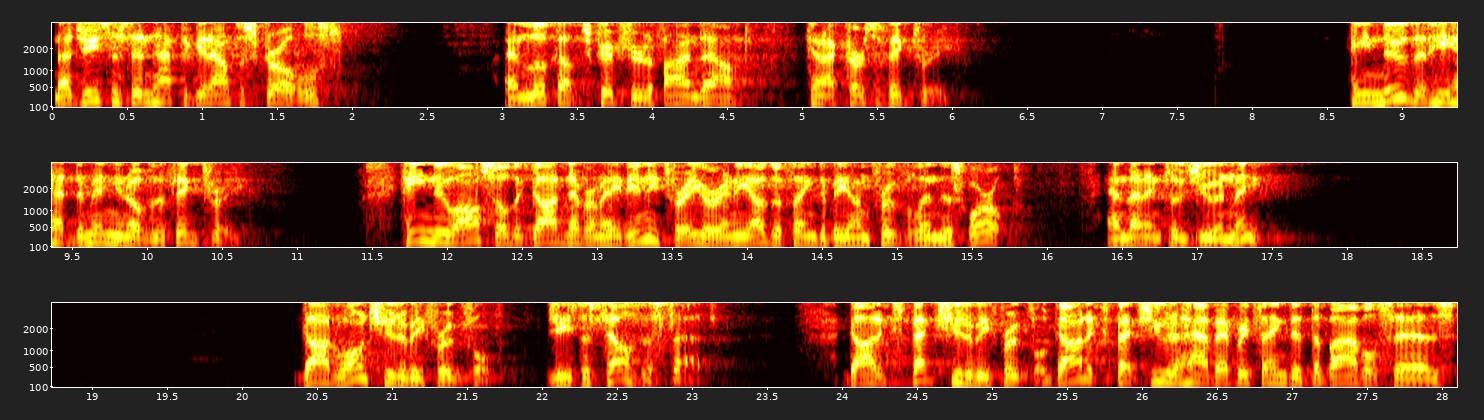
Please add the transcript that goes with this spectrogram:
Now, Jesus didn't have to get out the scrolls and look up Scripture to find out can I curse a fig tree? He knew that he had dominion over the fig tree. He knew also that God never made any tree or any other thing to be unfruitful in this world. And that includes you and me. God wants you to be fruitful. Jesus tells us that. God expects you to be fruitful. God expects you to have everything that the Bible says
